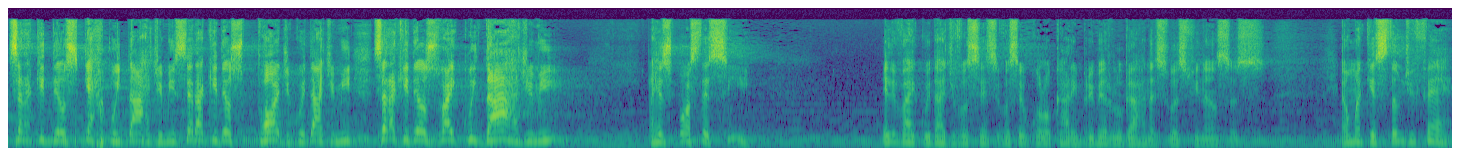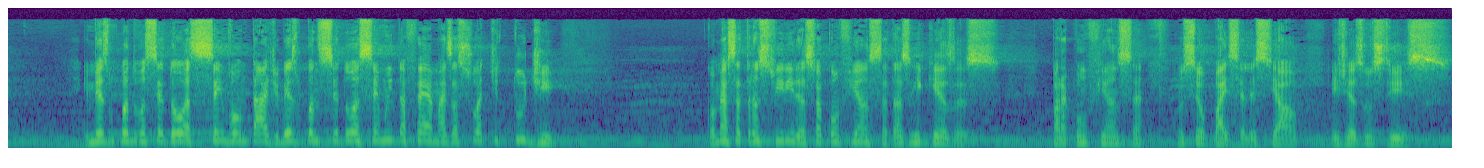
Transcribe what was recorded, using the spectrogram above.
Será que Deus quer cuidar de mim? Será que Deus pode cuidar de mim? Será que Deus vai cuidar de mim? A resposta é sim. Ele vai cuidar de você se você o colocar em primeiro lugar nas suas finanças. É uma questão de fé. E mesmo quando você doa sem vontade, mesmo quando você doa sem muita fé, mas a sua atitude Começa a transferir a sua confiança das riquezas para a confiança no seu Pai Celestial. E Jesus diz:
